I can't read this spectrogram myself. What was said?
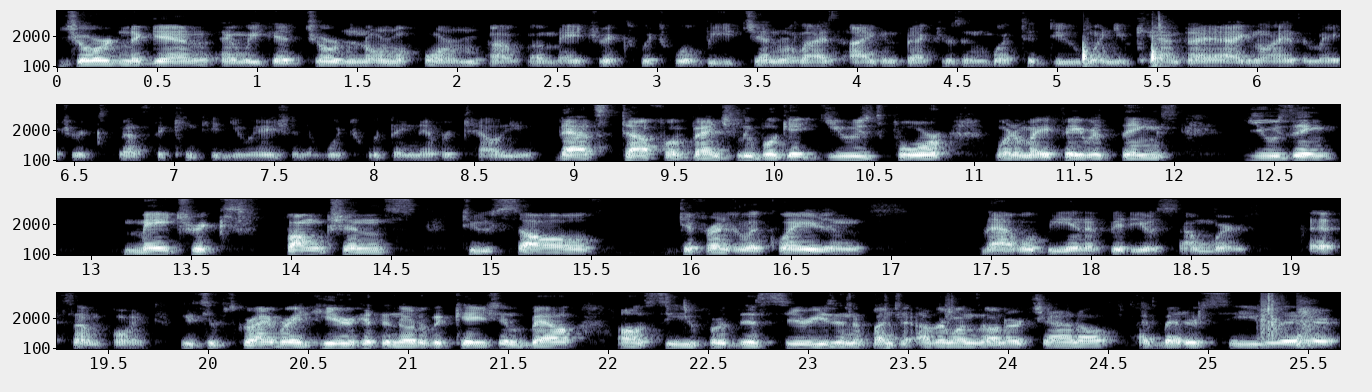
Jordan again. And we get Jordan normal form of a matrix which will be generalized eigenvectors and what to do when you can't diagonalize a matrix. That's the continuation of which would they never tell you. That stuff eventually will get used for one of my favorite things using matrix functions to solve differential equations. That will be in a video somewhere at some point. Please subscribe right here, hit the notification bell. I'll see you for this series and a bunch of other ones on our channel. I better see you there.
